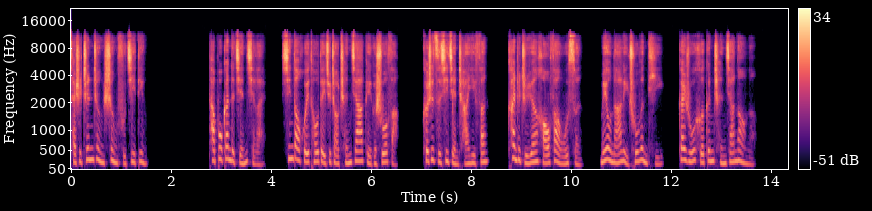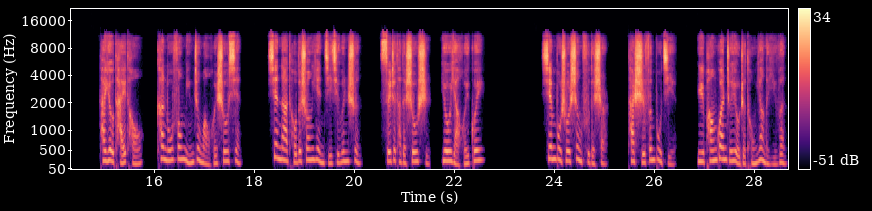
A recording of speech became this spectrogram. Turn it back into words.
才是真正胜负既定。他不甘的捡起来，心道回头得去找陈家给个说法。可是仔细检查一番，看着纸鸢毫发无损，没有哪里出问题，该如何跟陈家闹呢？他又抬头看卢风明正往回收线，线那头的双燕极其温顺，随着他的收拾优雅回归。先不说胜负的事儿，他十分不解，与旁观者有着同样的疑问。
